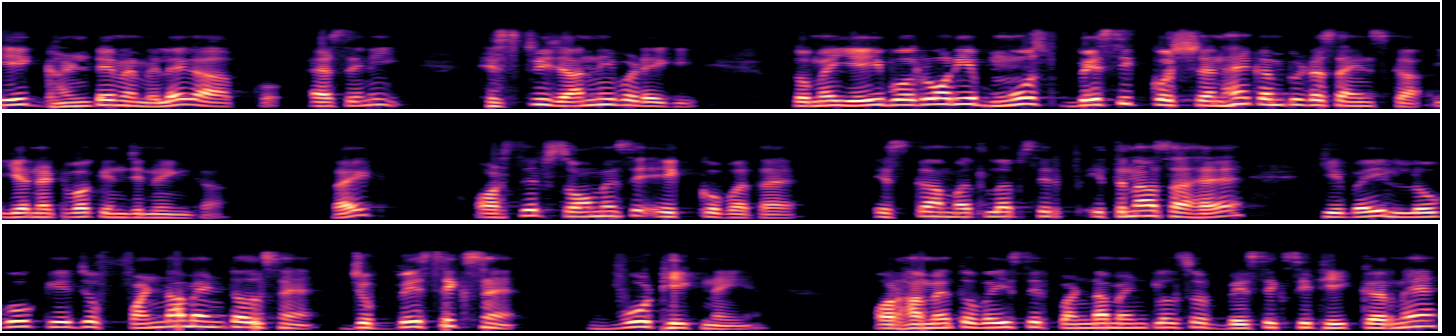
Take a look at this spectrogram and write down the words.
एक घंटे में मिलेगा आपको, ऐसे नहीं हिस्ट्री जाननी पड़ेगी। तो मैं यही बोल रहा हूँ, और ये मोस्ट बेसिक क्वेश्चन है कंप्यूटर साइंस का, या नेटवर्क इंजीनियरिंग का राइट और सिर्फ़ सौ में से एक को पता है। इसका मतलब सिर्फ़ इतना सा है कि भाई लोगों के जो फंडामेंटल्स हैं, जो बेसिक्स हैं, वो ठीक नहीं है। और हमें तो भाई सिर्फ़ फंडामेंटल्स और बेसिक्स ही ठीक करने हैं।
